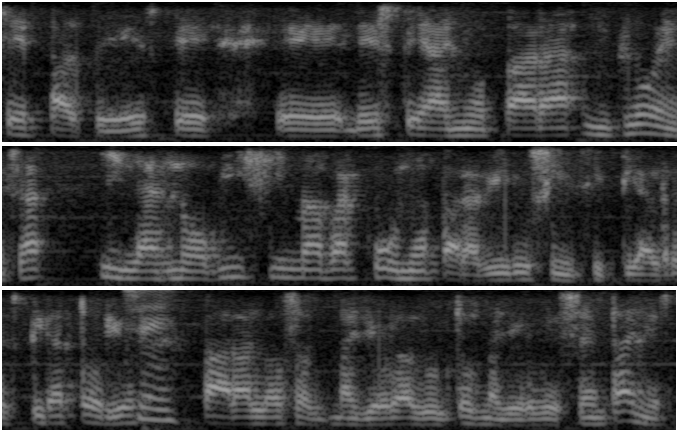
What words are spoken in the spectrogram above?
cepas de este, eh, de este año para influenza y la novísima vacuna para virus incipial respiratorio para los mayores adultos mayores de 60 años.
